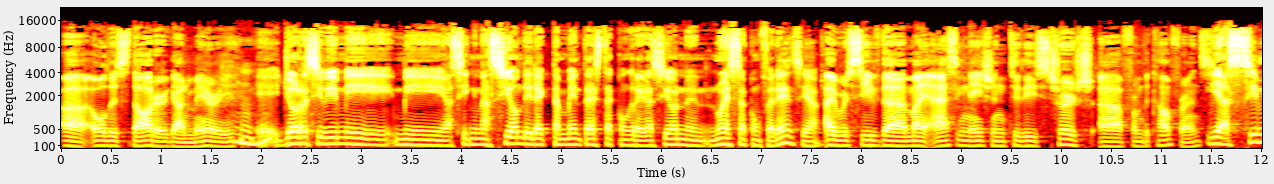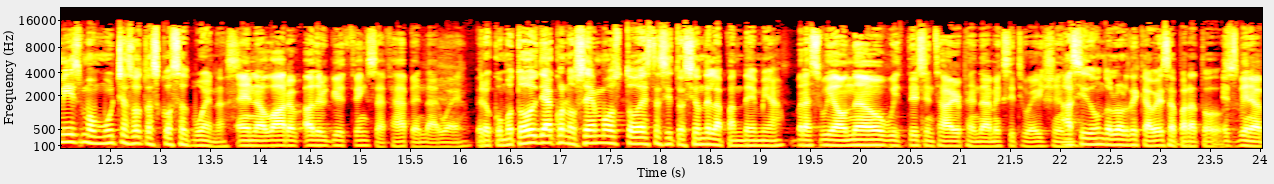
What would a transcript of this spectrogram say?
uh, oldest daughter got married. Mm -hmm. eh, yo recibí mi, mi, asignación directamente a esta congregación en nuestra conferencia. I received uh, my assignation to this church uh, from the conference. Y asimismo muchas otras cosas buenas. And a lot of other good things have happened that way. Pero como todos ya conocemos toda esta situación de la pandemia. But as we all know, with this entire pandemic situation, ha sido un dolor de cabeza para todos. It's been a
